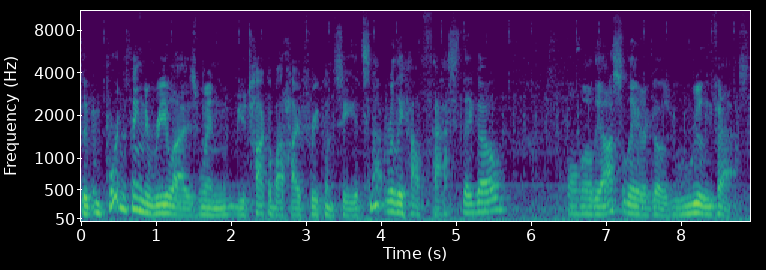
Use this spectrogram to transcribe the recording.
The important thing to realize when you talk about high frequency, it's not really how fast they go, although the oscillator goes really fast.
